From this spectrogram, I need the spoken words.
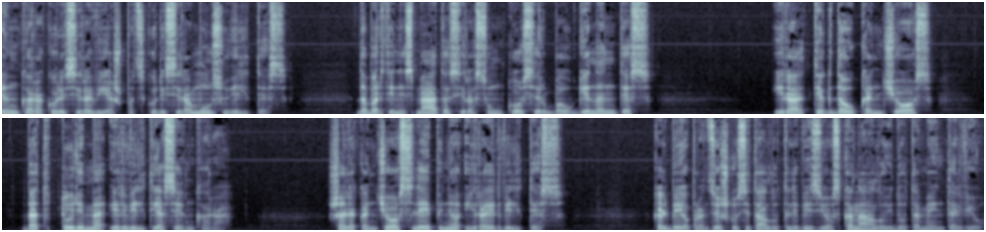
inkarą, kuris yra viešpats, kuris yra mūsų viltis. Dabartinis metas yra sunkus ir bauginantis, yra tiek daug kančios, bet turime ir vilties inkarą. Šalia kančios slėpinio yra ir viltis, kalbėjo Pranciškus italų televizijos kanalui duotame interviu.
